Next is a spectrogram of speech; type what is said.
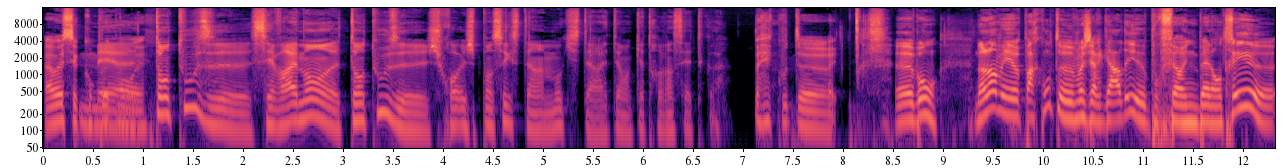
Ah ouais, c'est mais complètement. euh, ouais. Tantouze, euh, c'est vraiment euh, Tantouze. euh, je crois, je pensais que c'était un mot qui s'était arrêté en 87, quoi. Bah, écoute, euh, ouais. Euh, bon, non, non, mais euh, par contre, euh, moi j'ai regardé euh, pour faire une belle entrée euh,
